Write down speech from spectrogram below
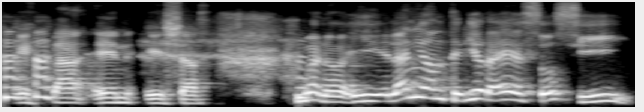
está en ellas. Bueno, y el año anterior a eso, sí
